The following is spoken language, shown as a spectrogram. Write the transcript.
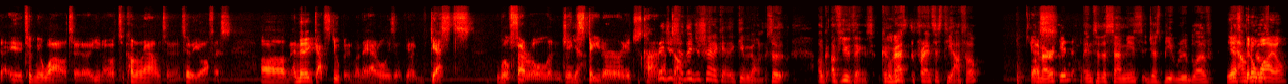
it took me a while to, you know, to come around to, to the office. Um, and then it got stupid when they had all these you know, guests, Will Ferrell and James Yeah. Spader, and it just kind of They just they just try to keep it going. So a, a few things. Congrats to Frances Tiafoe, American into the semis, just beat Rublev. Yeah, it's been a while.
